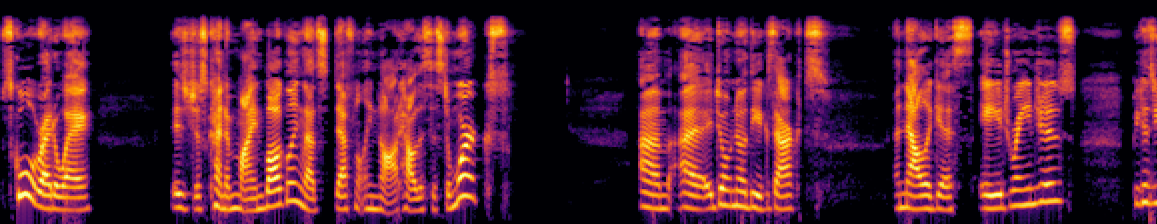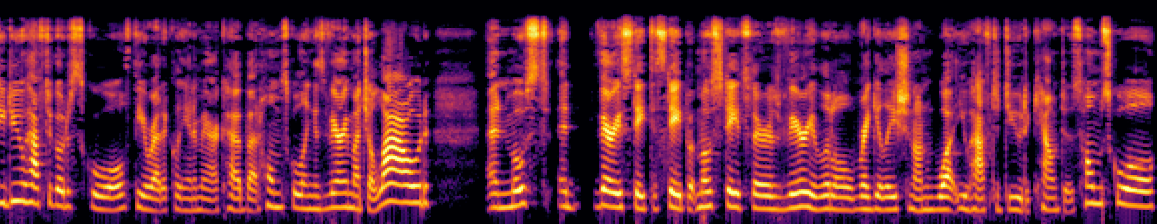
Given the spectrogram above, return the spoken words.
school right away is just kind of mind boggling. That's definitely not how the system works. Um, I don't know the exact analogous age ranges because you do have to go to school theoretically in America, but homeschooling is very much allowed. And most, it varies state to state, but most states there's very little regulation on what you have to do to count as homeschool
